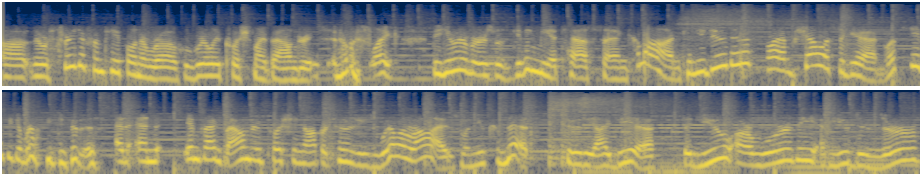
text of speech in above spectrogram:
uh, there were three different people in a row who really pushed my boundaries, and it was like the universe was giving me a test, saying, "Come on, can you do this? Well, show us again. Let's see if you can really do this." And and in fact, boundary pushing opportunities will arise when you commit to the idea that you are worthy and you deserve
